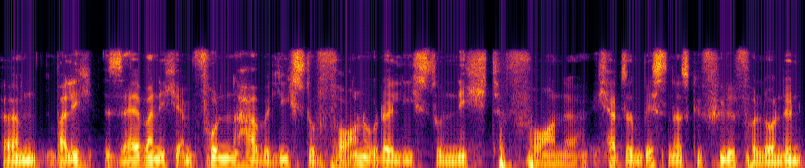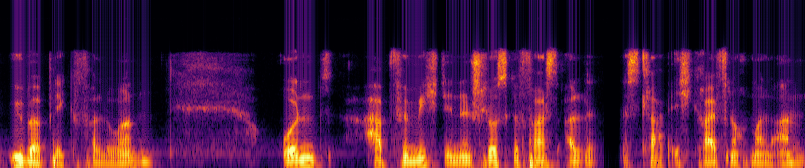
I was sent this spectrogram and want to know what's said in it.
ähm, weil ich selber nicht empfunden habe, liegst du vorne oder liegst du nicht vorne. Ich hatte ein bisschen das Gefühl verloren, den Überblick verloren und habe für mich den Entschluss gefasst, alles klar, ich greife nochmal an.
